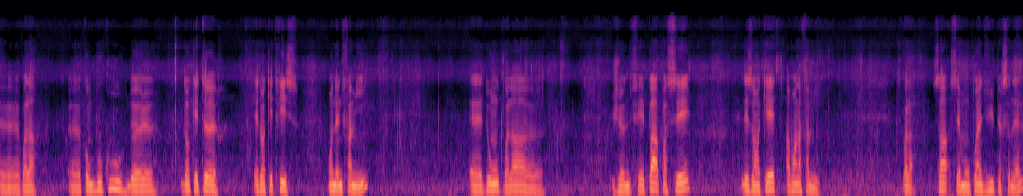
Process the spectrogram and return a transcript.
Euh, voilà. Euh, comme beaucoup d'enquêteurs et d'enquêtrices, on a une famille. Et donc, voilà, je ne fais pas passer les enquêtes avant la famille. Voilà, ça c'est mon point de vue personnel.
